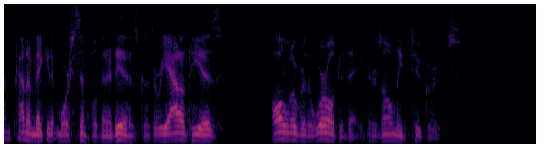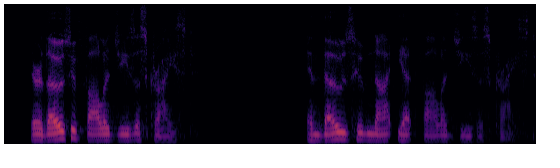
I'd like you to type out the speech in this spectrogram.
I'm kind of making it more simple than it is because the reality is all over the world today, there's only two groups. There are those who follow Jesus Christ and those who've not yet followed Jesus Christ.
